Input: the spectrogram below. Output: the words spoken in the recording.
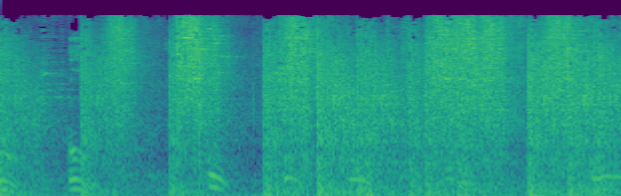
Ooh. Ooh. Ooh. Ooh. Ooh.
